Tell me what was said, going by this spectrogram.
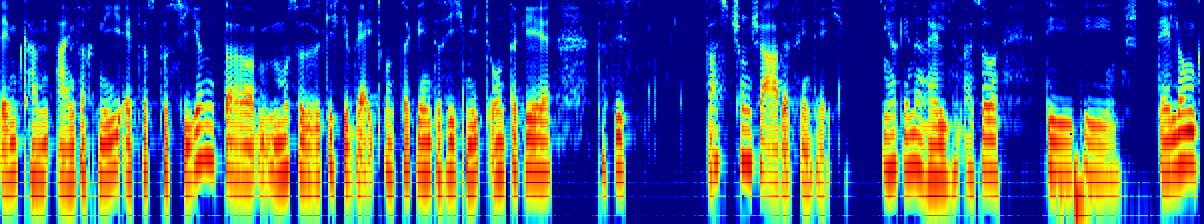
dem kann einfach nie etwas passieren, da muss also wirklich die Welt untergehen, dass ich mit untergehe, das ist fast schon schade, finde ich. Ja, generell. Also die, die Stellung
